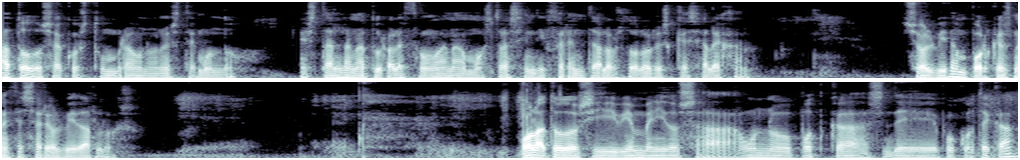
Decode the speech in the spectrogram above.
A todo se acostumbra uno en este mundo. Está en la naturaleza humana mostrarse indiferente a los dolores que se alejan. Se olvidan porque es necesario olvidarlos. Hola a todos y bienvenidos a un nuevo podcast de Bocoteca.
